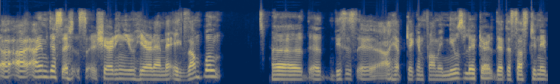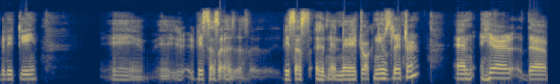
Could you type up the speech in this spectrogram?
I, am just sharing you here an example. Uh, this is uh, i have taken from a newsletter that the sustainability uh, research, uh, research uh, network newsletter and here, the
